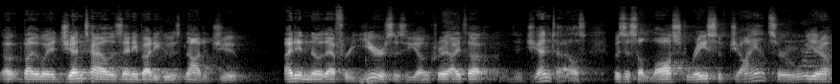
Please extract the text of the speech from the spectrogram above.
uh, by the way, a Gentile is anybody who is not a Jew. I didn't know that for years as a young Christian. I thought the Gentiles was this a lost race of giants, or you know,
